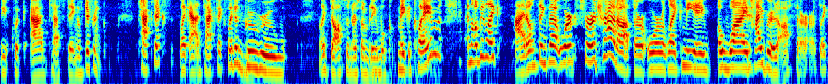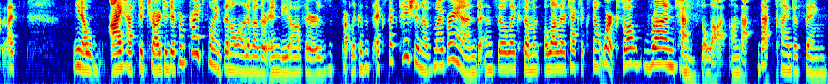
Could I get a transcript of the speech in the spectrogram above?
you know, quick ad testing of different tactics, like ad tactics, like a mm-hmm. guru like Dawson or somebody will make a claim, and I'll be like, I don't think that works for a trad author or like me, a, a wide hybrid author. It's like that, you know, I have to charge a different price point than a lot of other indie authors, partly because it's expectation of my brand, and so like some a lot of their tactics don't work. So I'll run tests mm. a lot on that that kind of thing.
